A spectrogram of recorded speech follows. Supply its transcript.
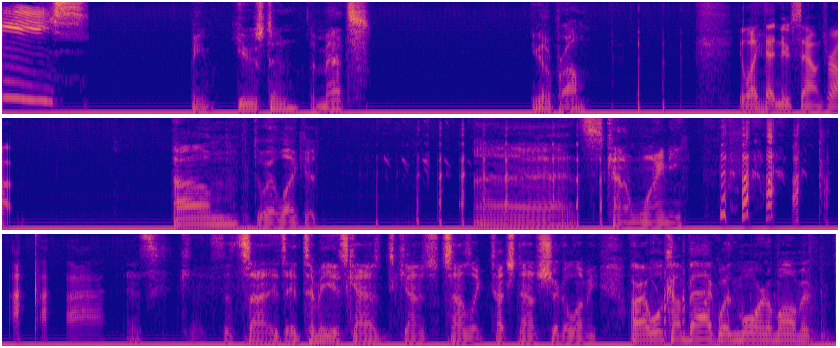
Always. I mean, Houston, the Mets. You got a problem. you like yeah. that new sound drop? Um, do I like it? uh, it's kind of whiny. It's, it's, it's, it's it, to me, it's kind of kind of sounds like touchdown Shikellamy. All right, we'll come back with more in a moment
